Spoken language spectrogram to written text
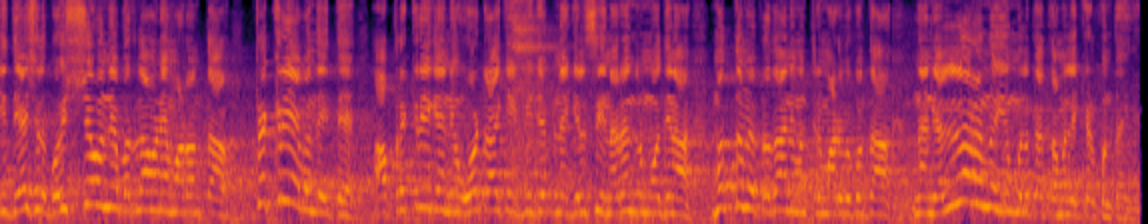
ಈ ದೇಶದ ಭವಿಷ್ಯವನ್ನೇ ಬದಲಾವಣೆ ಮಾಡುವಂಥ ಪ್ರಕ್ರಿಯೆ ಬಂದೈತೆ. ಆ ಪ್ರಕ್ರಿಯೆಗೆ ನೀವು ಓಟ್ ಹಾಕಿ ಬಿ ಜೆ ಪಿನ ಗೆಲ್ಲಿಸಿ ನರೇಂದ್ರ ಮೋದಿನ ಮತ್ತೊಮ್ಮೆ ಪ್ರಧಾನಮಂತ್ರಿ ಮಾಡಬೇಕು ಅಂತ ನಾನು ಎಲ್ಲರನ್ನು ಈ ಮೂಲಕ ತಮ್ಮಲ್ಲಿ ಕೇಳ್ಕೊತಾ ಇದ್ದೀನಿ.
